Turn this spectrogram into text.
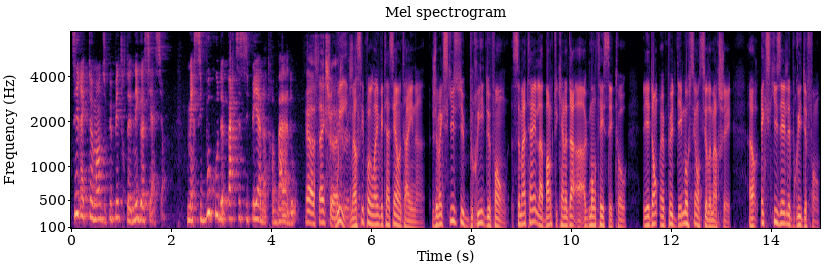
directement du pupitre de négociation. Merci beaucoup de participer à notre balado. oui, merci pour l'invitation, Taina. Je m'excuse du bruit de fond. Ce matin, la Banque du Canada a augmenté ses taux il y a donc un peu d'émotion sur le marché. Alors excusez le bruit de fond.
